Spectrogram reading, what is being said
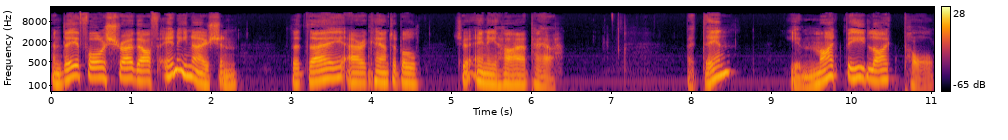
and therefore shrug off any notion that they are accountable to any higher power. But then you might be like Paul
